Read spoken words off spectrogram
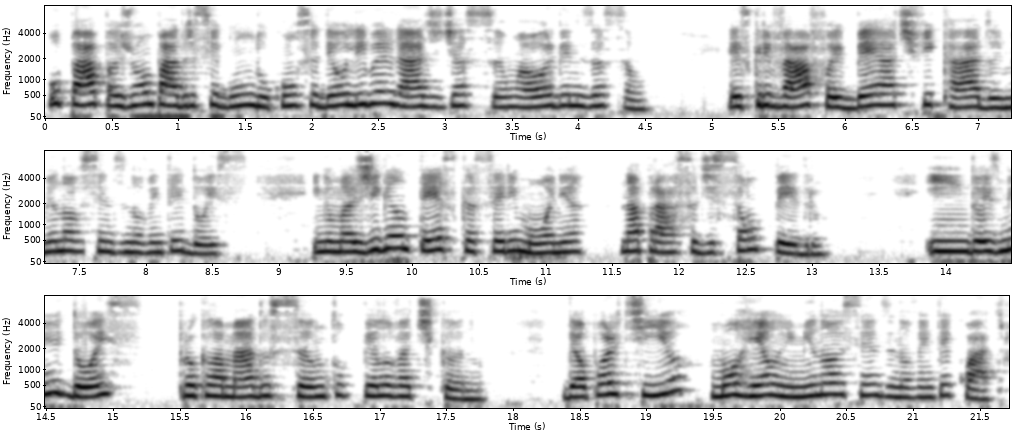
o Papa João Padre II concedeu liberdade de ação à organização. Escrivá foi beatificado em 1992, em uma gigantesca cerimônia na Praça de São Pedro, e em 2002 proclamado santo pelo Vaticano. Del Portillo morreu em 1994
